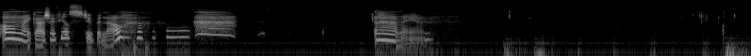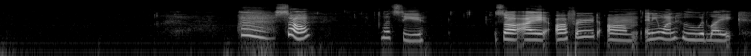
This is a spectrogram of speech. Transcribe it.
Oh my gosh, I feel stupid now. oh man. so, let's see. So I offered um anyone who would like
